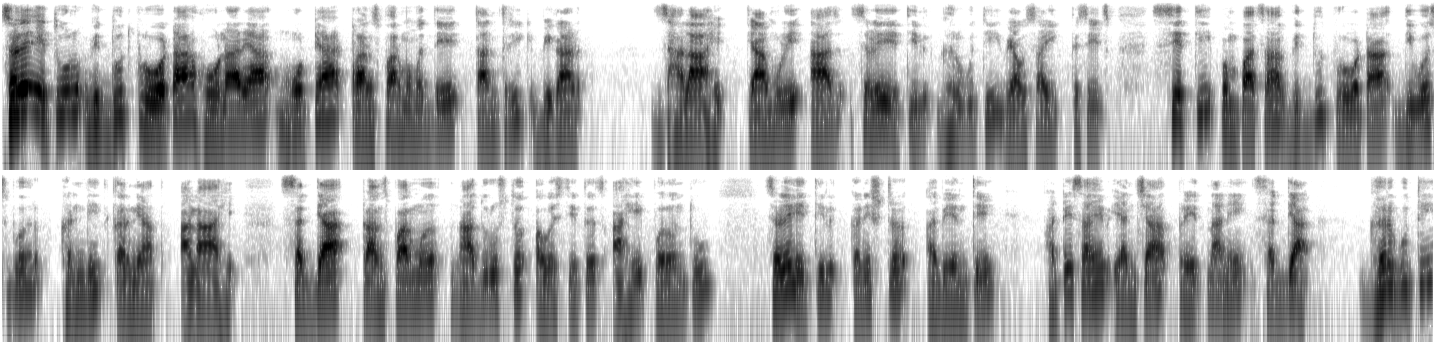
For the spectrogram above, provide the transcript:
चळे येथून विद्युत पुरवठा होणाऱ्या मोठ्या ट्रान्सफॉर्ममध्ये तांत्रिक बिघाड झाला आहे. त्यामुळे आज चळे येथील घरगुती व्यावसायिक तसेच शेती पंपाचा विद्युत पुरवठा दिवसभर खंडित करण्यात आला आहे. सध्या ट्रान्सफॉर्मर नादुरुस्त अवस्थेतच आहे परंतु चळे येथील कनिष्ठ अभियंते फाटेसाहेब यांच्या प्रयत्नाने सध्या घरगुती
